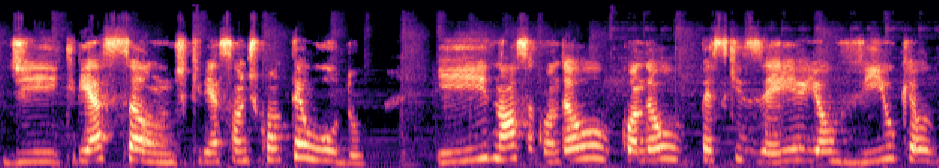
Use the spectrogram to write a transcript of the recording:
de criação, de criação de conteúdo. E, nossa, quando eu, quando eu pesquisei e eu vi o que eu.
